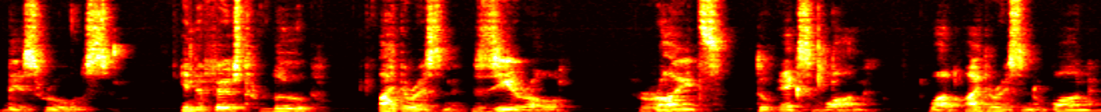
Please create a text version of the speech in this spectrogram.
these rules. In the first loop, iteration 0 writes to x1, while iteration 1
